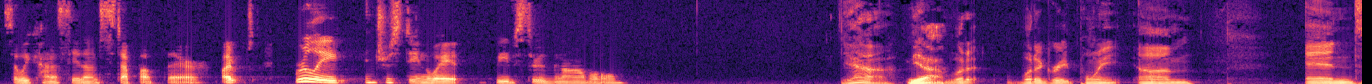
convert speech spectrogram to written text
So we kind of see them step up there. I, really interesting the way it weaves through the novel. Yeah, Yeah. What a, what a great point. Um, and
